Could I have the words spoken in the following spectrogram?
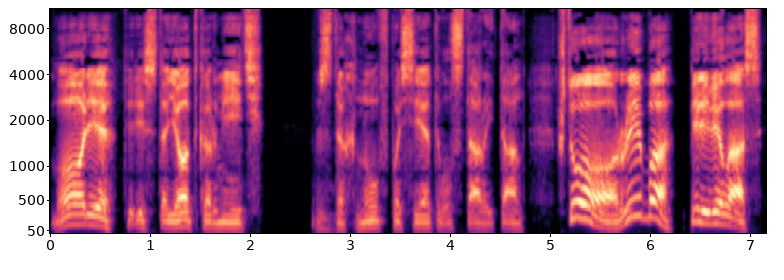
Море перестает кормить. Вздохнув, посетовал старый Тан. — Что, рыба перевелась?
